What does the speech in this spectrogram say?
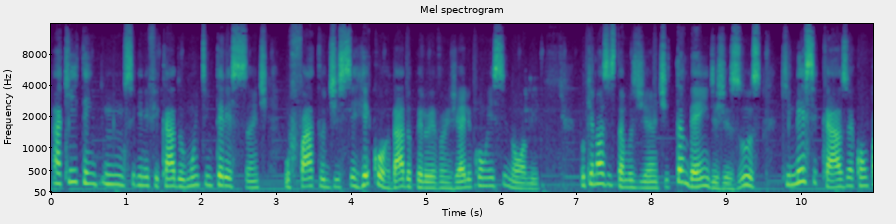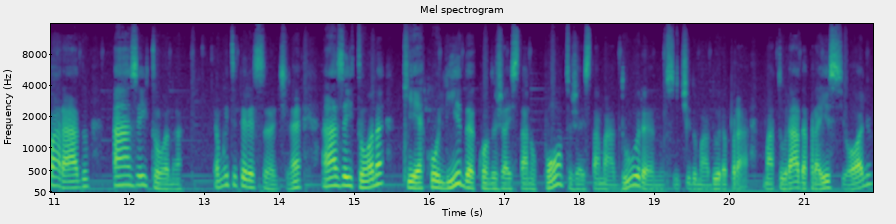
Aqui tem um significado muito interessante o fato de ser recordado pelo Evangelho com esse nome, porque nós estamos diante também de Jesus, que nesse caso é comparado à azeitona. É muito interessante, né? A azeitona, que é colhida quando já está no ponto, já está madura, no sentido madura para maturada para esse óleo,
